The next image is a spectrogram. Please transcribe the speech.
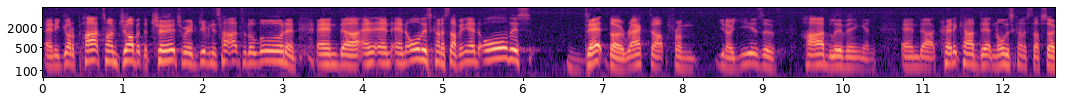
and he got a part time job at the church where he'd given his heart to the Lord and, and, uh, and, and, and all this kind of stuff. And he had all this debt, though, racked up from you know years of hard living and and uh, credit card debt and all this kind of stuff. So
